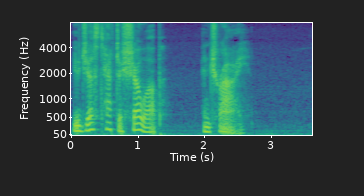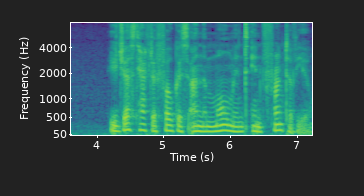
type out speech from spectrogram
You just have to show up and try. You just have to focus on the moment in front of you.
